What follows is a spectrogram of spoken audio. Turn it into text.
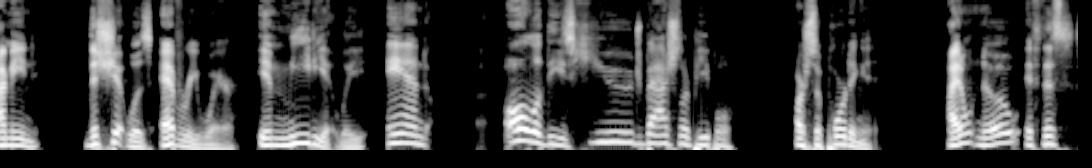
I mean, this shit was everywhere immediately, and all of these huge Bachelor people are supporting it. I don't know if this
